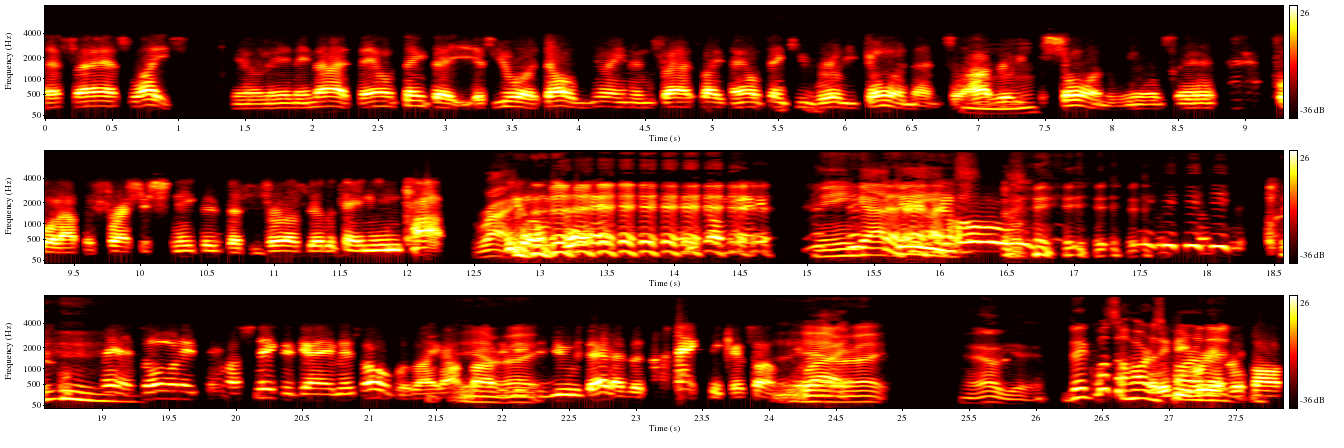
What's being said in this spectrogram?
that fast life. You know what I mean? They not they don't think that if you're a dog you ain't in fast life, they don't think you really doing nothing. So I really Mhm. be showing them, you know what I'm saying? Pull out the freshest sneakers that the drug dealer can't even cop. Right. You know what I'm saying? You know what I mean? he ain't got these. Man, so when they see my sneaker game, it's over. Like I Yeah, probably right. need to use that as a tactic or something. Yeah, Right. right. Hell yeah. Vic, what's the hardest part of that? ball.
